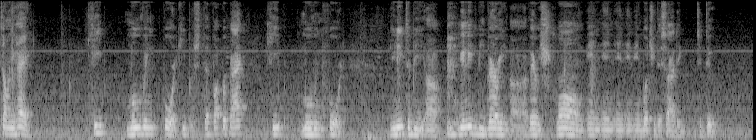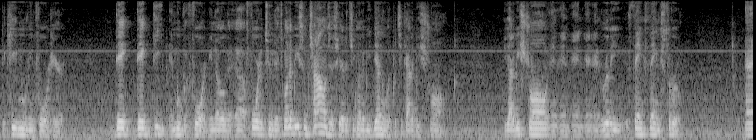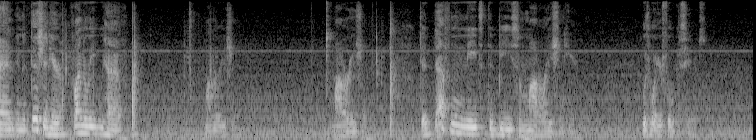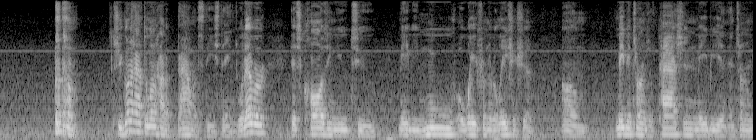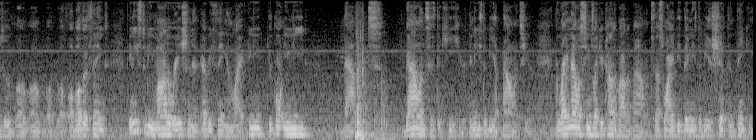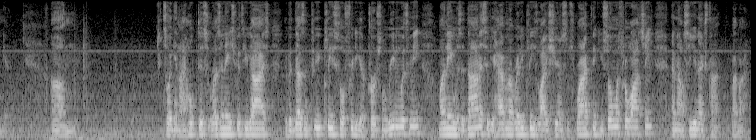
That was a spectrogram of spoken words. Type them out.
Telling you, hey, keep moving forward. Keep a stiff upper back. Keep moving forward. You need to be uh, you need to be very uh, very strong in, in, in, in what you decide to, to do. To keep moving forward here. Dig dig deep and moving forward. You know, uh, fortitude. There's going to be some challenges here that you're going to be dealing with, but you got to be strong. You got to be strong and, and, and, and really think things through. And in addition here, finally we have moderation moderation. There definitely needs to be some moderation here with what your focus here is. so you're going to have to learn how to balance these things. Whatever is causing you to maybe move away from the relationship, um, maybe in terms of passion, maybe in, in terms of, of, of, of, of other things, there needs to be moderation in everything in life. You need you're going you need balance. Balance is the key here. There needs to be a balance here. And right now it seems like you're kind of out of balance. That's why there needs to be a shift in thinking here. Um, so again, I hope this resonates with you guys. If it doesn't, please feel free to get a personal reading with me. My name is Adonis. If you haven't already, please like, share, and subscribe. Thank you so much for watching, and I'll see you next time. Bye-bye.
